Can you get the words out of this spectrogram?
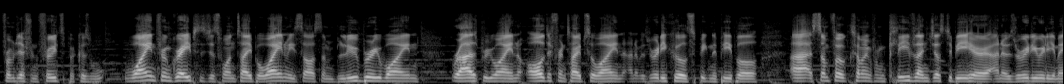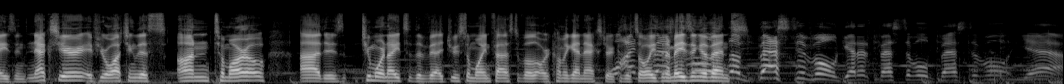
from different fruits because w- wine from grapes is just one type of wine. We saw some blueberry wine, raspberry wine, all different types of wine, and it was really cool speaking to people. Uh, some folks coming from Cleveland just to be here, and it was really, really amazing. Next year, if you're watching this on tomorrow, uh, there's two more nights of the Jerusalem Wine Festival, or come again next year because it's always an amazing event. The festival, get it? Festival, festival, yeah.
